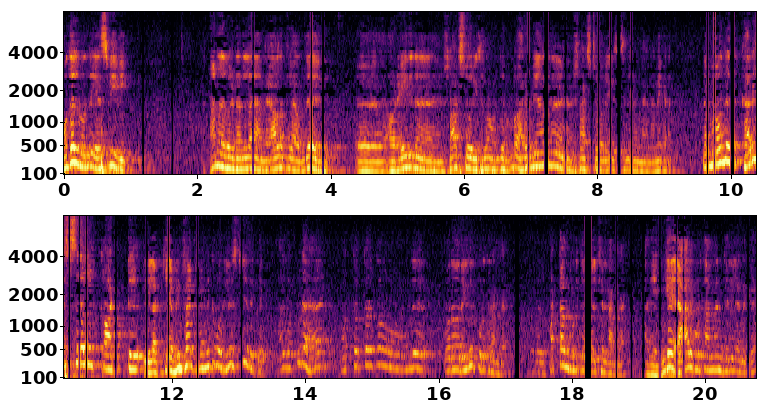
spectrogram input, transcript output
முதல் வந்து எஸ்விவி ஆனந்த விகடன்ல அந்த காலத்தில் வந்து அவர் எழுதின ஷார்ட் ஸ்டோரிஸ்லாம் வந்து ரொம்ப அருமையான ஷார்ட் ஸ்டோரிஸ்னு நான் நினைக்கிறேன். நம்ம வந்து கரிசல் காட்டு இலக்கியம் இன்ஃபேக்ட் எங்கிட்ட ஒரு லிஸ்ட் இருக்கு. அதில் கூட மொத்தத்திற்கும் வந்து ஒரு ஒரு இது கொடுக்குறாங்க. பட்டம் கொடுத்து வச்சிருக்காங்க. அது எங்கே யார் கொடுத்தாங்கன்னு தெரியல எனக்கு.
